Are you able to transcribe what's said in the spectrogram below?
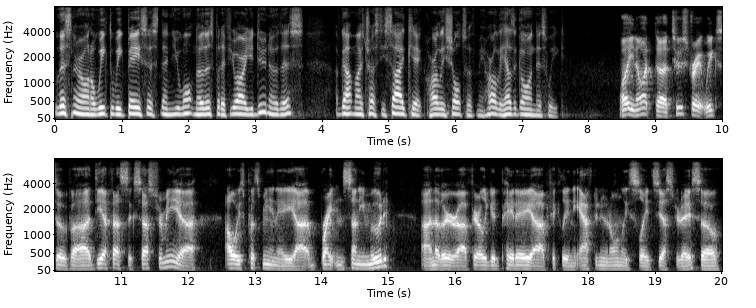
listener on a week to week basis, then you won't know this. But if you are, you do know this. I've got my trusty sidekick, Harley Schultz, with me. Harley, how's it going this week? Well, you know what? Uh, two straight weeks of uh, DFS success for me uh, always puts me in a uh, bright and sunny mood. another uh, fairly good payday, uh, particularly in the afternoon only slates yesterday. So,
